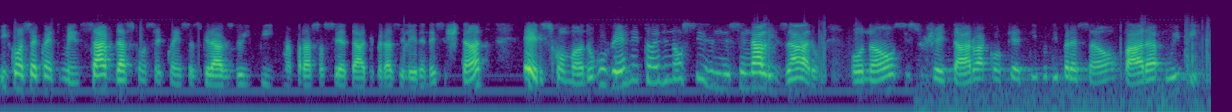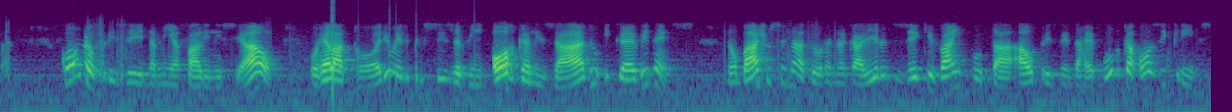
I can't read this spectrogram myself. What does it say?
e, consequentemente, sabe das consequências graves do impeachment para a sociedade brasileira nesse instante, eles comandam o governo, então eles não se sinalizaram ou não se sujeitaram a qualquer tipo de pressão para o impeachment. Como eu frisei na minha fala inicial, o relatório ele precisa vir organizado e com evidências. Não basta o senador Renan Calheiros dizer que vai imputar ao presidente da República 11 crimes.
